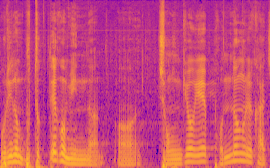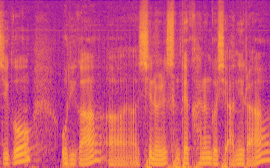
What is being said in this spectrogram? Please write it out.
우리는 무턱대고 믿는 어, 종교의 본능을 가지고 우리가 어, 신을 선택하는 것이 아니라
